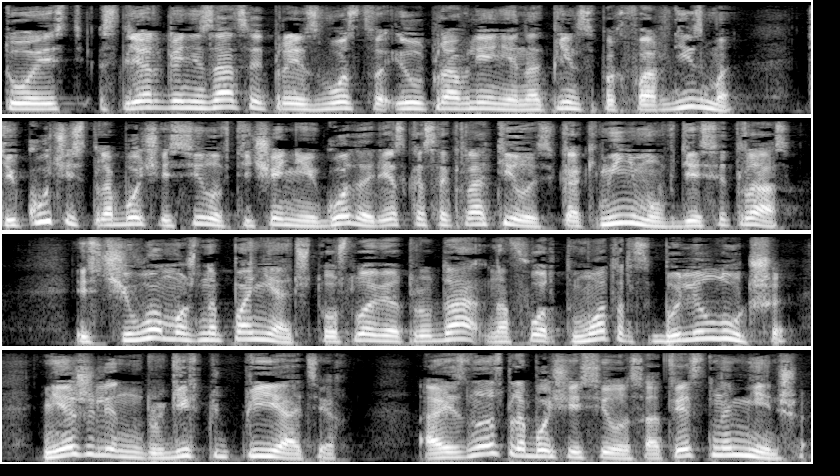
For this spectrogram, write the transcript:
То есть, с реорганизацией производства и управления на принципах фордизма, текучесть рабочей силы в течение года резко сократилась, как минимум в 10 раз, из чего можно понять, что условия труда на Ford Motors были лучше, нежели на других предприятиях, а износ рабочей силы, соответственно, меньше.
